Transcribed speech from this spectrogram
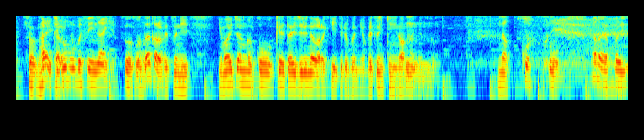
そうないから。自分も別にないよ。そうそうだから別に今井ちゃんがこう携帯いじりながら聞いてる分には別に気にならないんだけど、うんうんなこそう。ただやっぱり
